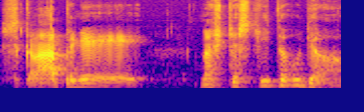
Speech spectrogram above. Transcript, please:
Sklápni. Naštěstí to udělal.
